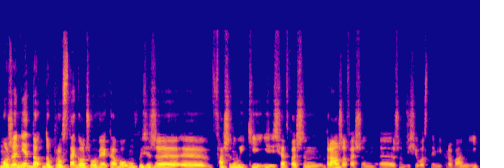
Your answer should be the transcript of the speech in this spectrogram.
może nie do, do prostego człowieka, bo umówmy się, że e, Fashion Wiki i świat fashion, branża fashion e, rządzi się własnymi prawami,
